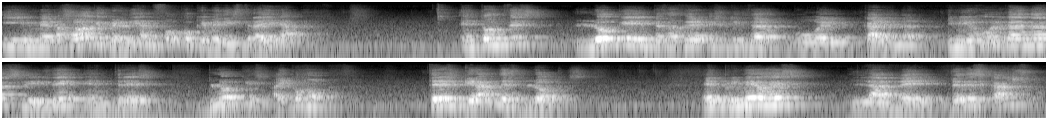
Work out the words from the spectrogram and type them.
Y me pasaba que perdía el foco, que me distraía. Entonces, lo que empecé a hacer es utilizar Google Calendar. Y mi Google Calendar se divide en tres bloques. Hay como tres grandes bloques. El primero es la de descanso.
